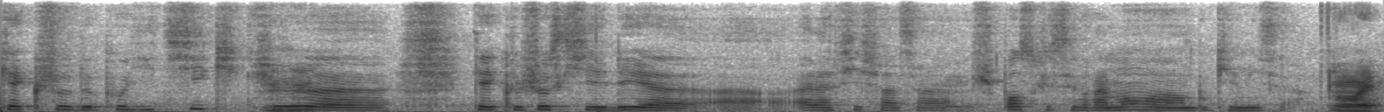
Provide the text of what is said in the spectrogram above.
quelque chose de politique que Mhm. quelque chose qui est lié à, à la FIFA. Ça, je pense que c'est vraiment un bouc émissaire. Ouais.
